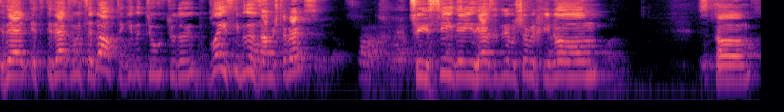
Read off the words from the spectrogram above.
that it, that's it's enough to give it to, to the place, even though it's not mishtabers. So you see that he has the din of Chinom. Um,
